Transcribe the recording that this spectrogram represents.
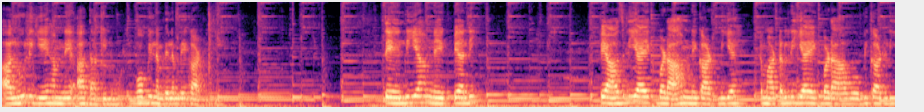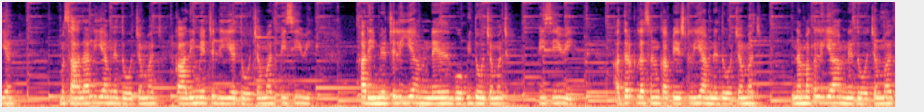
आलू लिए हमने आधा किलो, वो भी लंबे लंबे काट लिए। तेल लिया हमने एक प्याली। प्याज लिया एक बड़ा हमने काट लिया है। टमाटर लिया, एक बड़ा वो भी काट लिया, मसाला लिया हमने दो चम्मच, काली मिर्च ली है, दो चम्मच पीसी हुई, हरी मिर्च ली है हमने, वो भी दो चम्मच पीसी हुई, अदरक लहसुन का पेस्ट लिया हमने दो चम्मच, नमक लिया हमने दो चम्मच,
